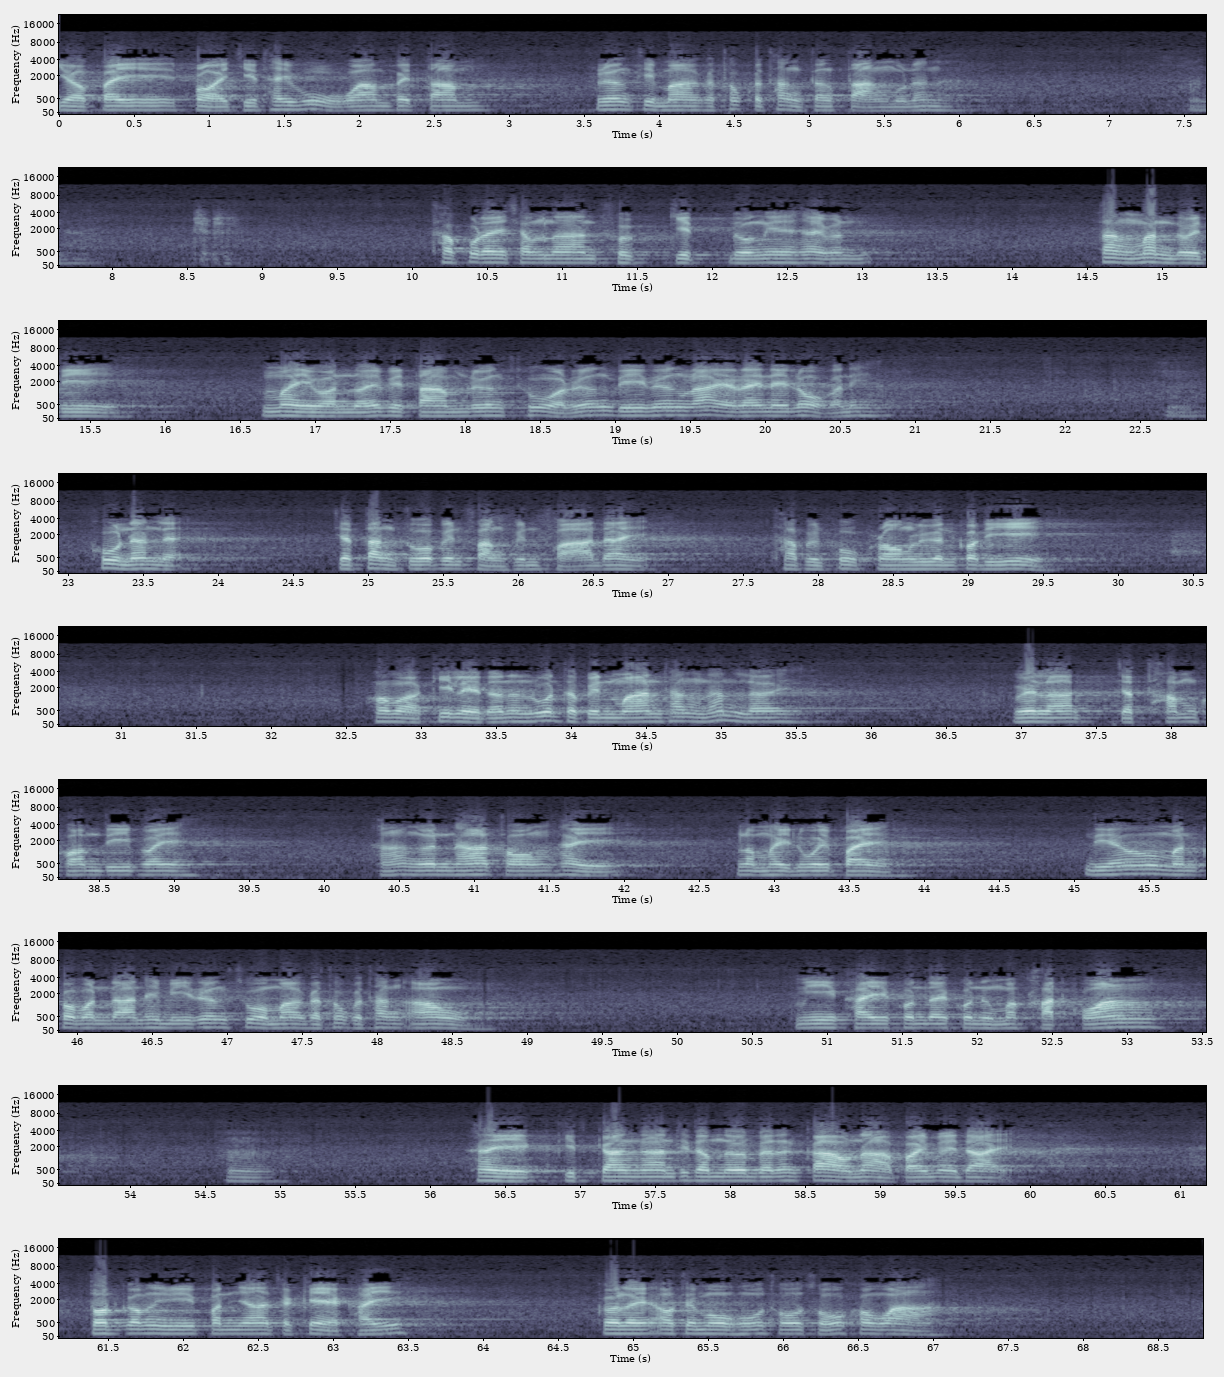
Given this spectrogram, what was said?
อย่าไปปล่อยจิตให้วู่วามไปตามเรื่องที่มากระทบกระทั่งต่าง ๆ หมู่นั้นนะถ้าผู้ใดชำนาญฝึกจิตดวงนี้ให้มันตั้งมั่นโดยดี ไม่หวั่นไหวไปตามเรื่องชั่วเรื่องดีเรื่องร้ายอะไรในโลกอันนี้ ผู้นั้นแหละ จะตั้งตัวเป็นฝั่งเป็นฝาได้ ถ้าเป็นผู้ครองเรือนก็ดี เพราะว่ากิเลสอันนั้นล้วนจะเป็นมารทั้งนั้นเลย เวลาจะทำความดีไป หาเงินหาทองให้ร่ำให้รวยไป เดี๋ยวมันก็บันดาลให้มีเรื่องชั่วมากระทบกระทั่งเอา มีใครคนใดคนหนึ่งมาขัดขวางให้กิจการงานที่ดำเนินไปนั้นก้าวหน้าไปไม่ได้ ตนก็ไม่มีปัญญาจะแก้ไข ก็เลยเอาแต่โมโหโทโสเข้าว่า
